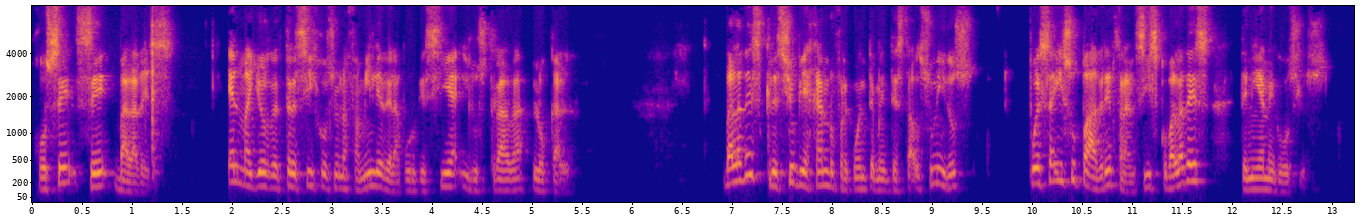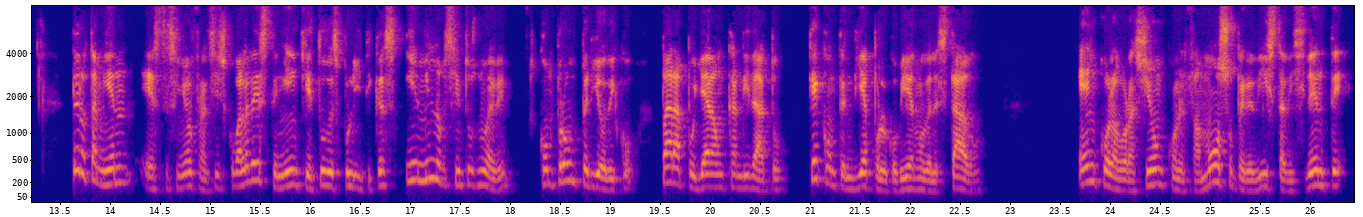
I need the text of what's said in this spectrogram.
José C. Baladés, el mayor de tres hijos de una familia de la burguesía ilustrada local. Baladés creció viajando frecuentemente a Estados Unidos, pues ahí su padre, Francisco Baladés, tenía negocios. Pero también este señor Francisco Baladés tenía inquietudes políticas y en 1909 compró un periódico para apoyar a un candidato que contendía por el gobierno del Estado, en colaboración con el famoso periodista disidente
